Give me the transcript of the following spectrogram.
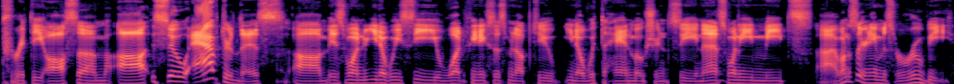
pretty awesome. Uh, so after this um, is when you know we see what Phoenix has been up to, you know, with the hand motion scene. And that's when he meets. Uh, I want to say her name is Ruby,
